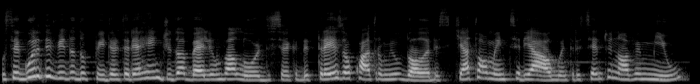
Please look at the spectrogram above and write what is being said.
O seguro de vida do Peter teria rendido a Belly um valor de cerca de 3 ou 4 mil dólares, que atualmente seria algo entre 109 mil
